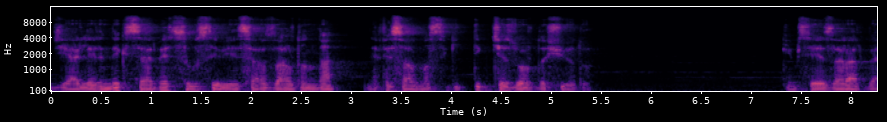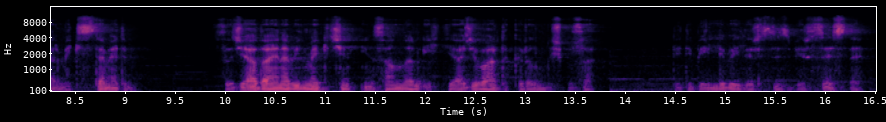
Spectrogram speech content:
Ciğerlerindeki serbest sıvı seviyesi azaldığından nefes alması gittikçe zorlaşıyordu. Kimseye zarar vermek istemedim. Sıcağa dayanabilmek için insanların ihtiyacı vardı kırılmış buza, dedi belli belirsiz bir sesle.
